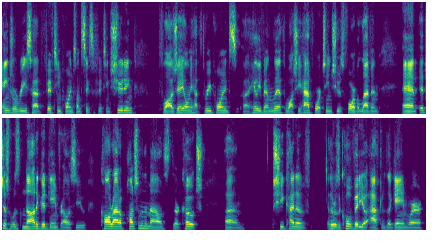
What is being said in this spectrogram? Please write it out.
Angel Reese had 15 points on 6 of 15 shooting. Flau'jae only had 3 points. Uh, Hailey Van Lith while she had 14, she was 4 of 11 and it just was not a good game for LSU. Colorado punched them in the mouths. Their coach um, she kind of there was a cool video after the game where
